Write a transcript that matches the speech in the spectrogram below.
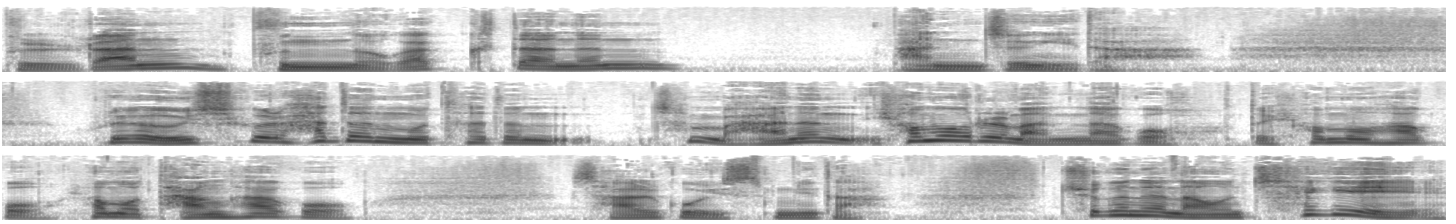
불안, 분노가 크다는 반증이다. 우리가 의식을 하든 못하든 참 많은 혐오를 만나고 또 혐오하고 혐오 당하고 살고 있습니다. 최근에 나온 책이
